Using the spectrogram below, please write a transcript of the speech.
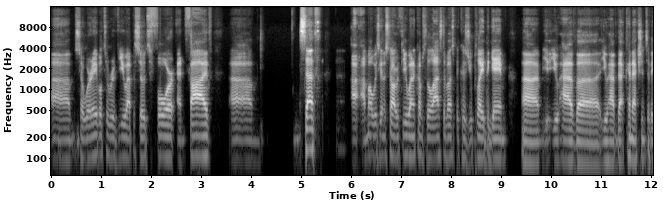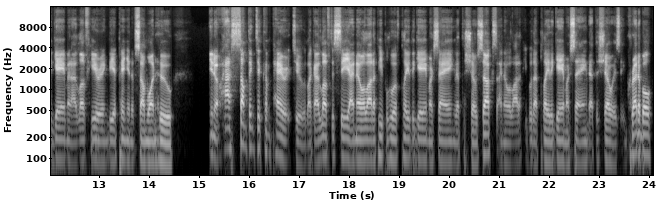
Um, so we're able to review episodes four and five. Um, Seth, I- I'm always going to start with you when it comes to The Last of Us because you played the game. Um, you, you have uh, you have that connection to the game, and I love hearing the opinion of someone who you know has something to compare it to. Like i love to see i know a lot of people who have played the game are saying that the show sucks. I know a lot of people that play the game are saying that the show is incredible.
